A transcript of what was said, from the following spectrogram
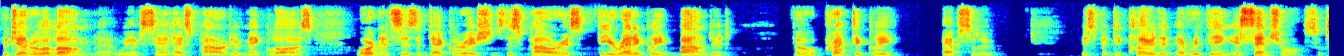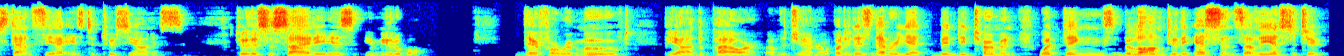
The general alone, uh, we have said, has power to make laws, ordinances, and declarations. This power is theoretically bounded, though practically absolute. It's been declared that everything essential, substantia institutionis, to the society is immutable, therefore removed beyond the power of the general. But it has never yet been determined what things belong to the essence of the institute.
